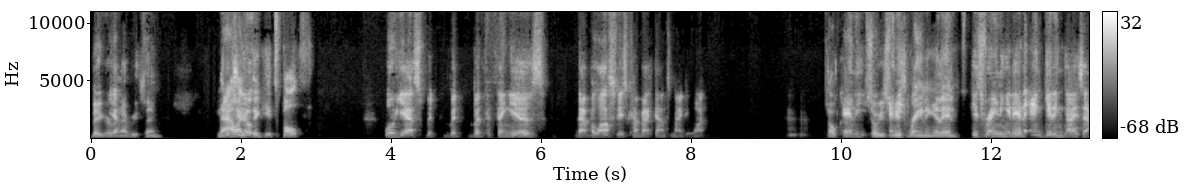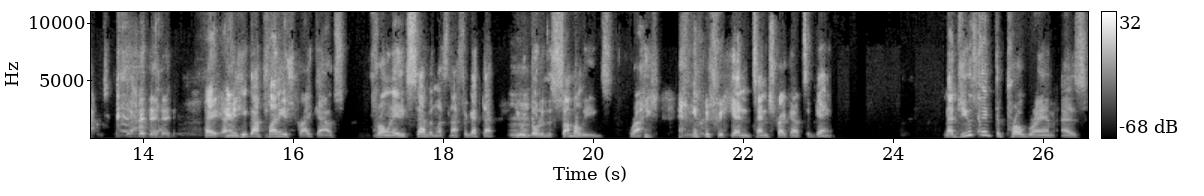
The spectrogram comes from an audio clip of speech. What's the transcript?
bigger Yeah. and everything. Now you I know- think it's both. well yes but but but the thing is that velocity has come back down to 91 Okay. And he- so he's and he's he- reining it in. he's reining it in and getting guys out Yeah. Yeah. Hey, I mean, he got plenty of strikeouts throwing 87. Let's not forget that. He Mhm. would go to the summer leagues, right? And he would be getting 10 strikeouts a game. Now, do you think the program as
